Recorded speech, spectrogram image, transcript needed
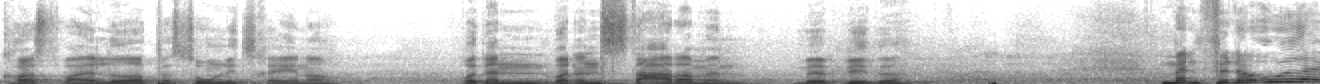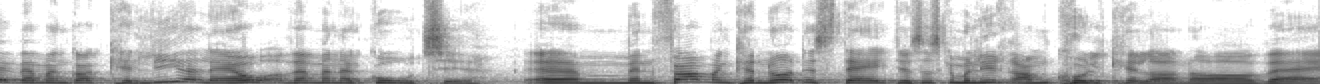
kostvejleder og personlig træner. Hvordan, hvordan starter man med at blive det? Man finder ud af, hvad man godt kan lide at lave, og hvad man er god til. Øhm, men før man kan nå det stadie, så skal man lige ramme kulkælderen og være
